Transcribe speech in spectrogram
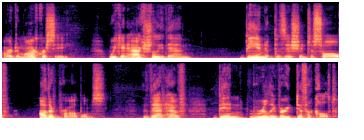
our democracy, we can actually then be in a position to solve other problems that have been really very difficult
